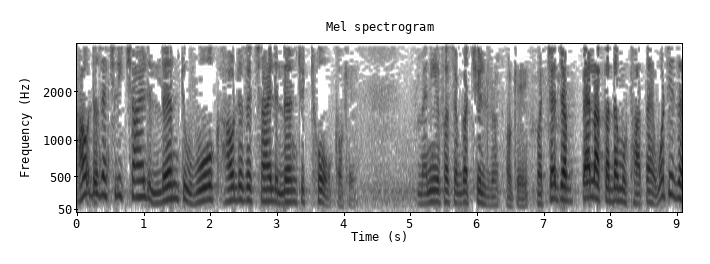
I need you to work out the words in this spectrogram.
how does actually child learn to walk how does a child learn to talk okay many first have got children بچہ جب پہلا قدم اٹھاتا ہے what is the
